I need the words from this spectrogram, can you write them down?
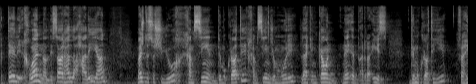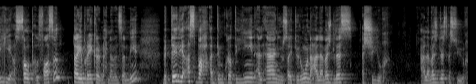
بالتالي إخواننا اللي صار هلأ حاليا مجلس الشيوخ 50 ديمقراطي 50 جمهوري لكن كون نائب الرئيس ديمقراطية فهي الصوت الفاصل tie breaker نحن بنسميه بالتالي أصبح الديمقراطيين الآن يسيطرون على مجلس الشيوخ على مجلس الشيوخ.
